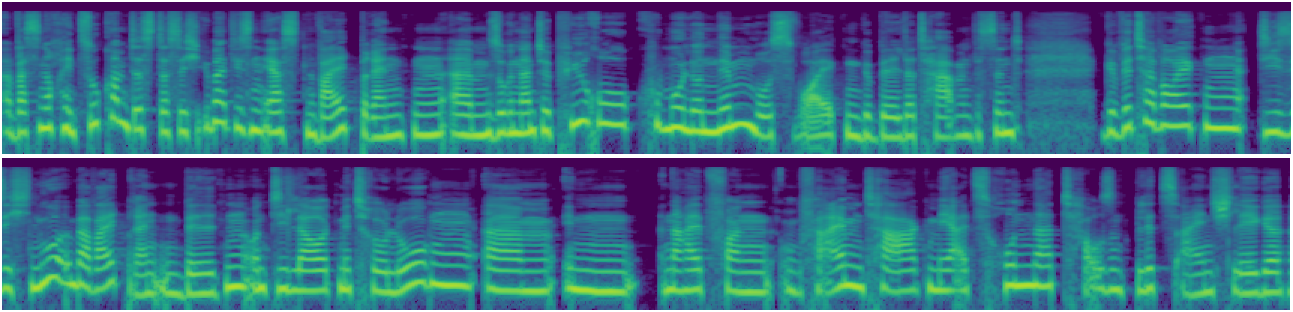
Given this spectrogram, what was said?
Was noch hinzukommt, ist, dass sich über diesen ersten Waldbränden ähm, sogenannte Pyrocumulonimbus-Wolken gebildet haben. Das sind Gewitterwolken, die sich nur über Waldbränden bilden und die laut Meteorologen ähm, in, innerhalb von ungefähr einem Tag mehr als 100.000 Blitzeinschläge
